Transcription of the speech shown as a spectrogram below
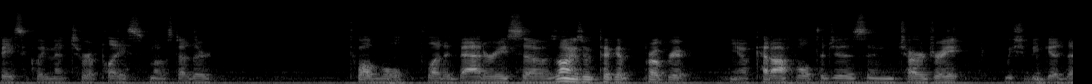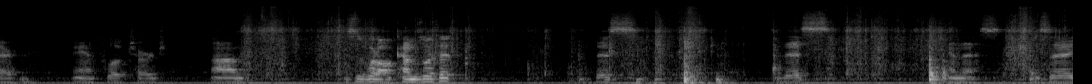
basically meant to replace most other 12 volt flooded batteries. So as long as we pick appropriate, you know, cutoff voltages and charge rate, we should be good there. And float charge. Um, this is what all comes with it. This, this, and this. It's a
